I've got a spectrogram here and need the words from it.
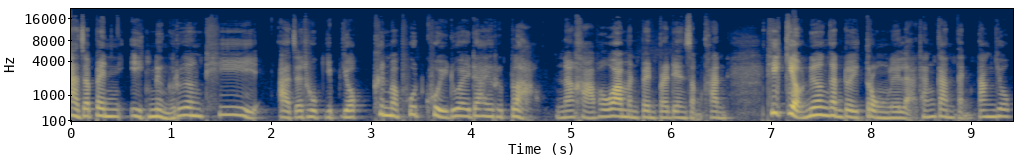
อาจจะเป็นอีกหนึ่งเรื่องที่อาจจะถูกหยิบยกขึ้นมาพูดคุยด้วยได้หรือเปล่า นะคะ เพราะว่ามันเป็นประเด็นสำคัญที่เกี่ยวเนื่องกันโดยตรงเลยแหละ ทั้งการแต่งตั้งโยก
